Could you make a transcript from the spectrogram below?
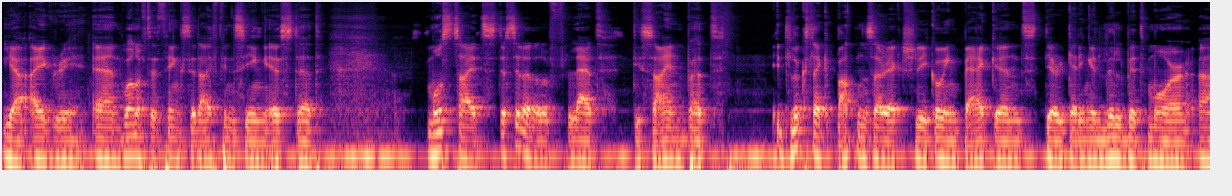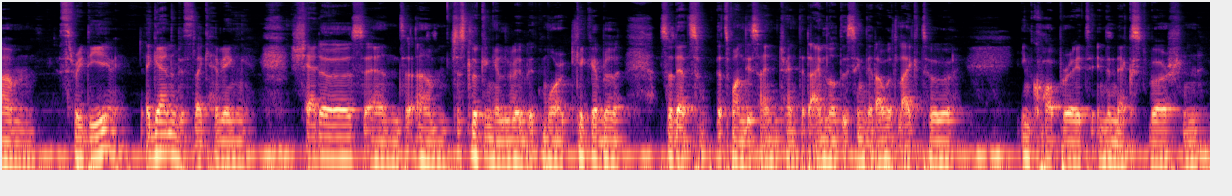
Yeah, I agree. And one of the things that I've been seeing is that most sites, there's still a lot of flat design, but it looks like buttons are actually going back and they're getting a little bit more um, 3D again, with like having shadows and um, just looking a little bit more clickable. So that's that's one design trend that I'm noticing that I would like to incorporate in the next version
